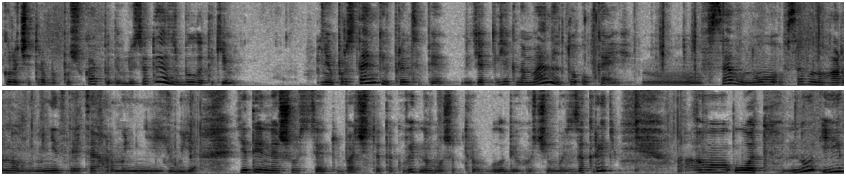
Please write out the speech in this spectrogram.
Коротше, треба пошукати, подивлюся. То я зробила такі простенькі, в принципі, як, як на мене, то окей. Е, Все воно, все воно гарно, мені здається, гармоніює. Єдине, що ось це тут, бачите, так видно, може б треба було б його чимось закрити. Е, От. Ну і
